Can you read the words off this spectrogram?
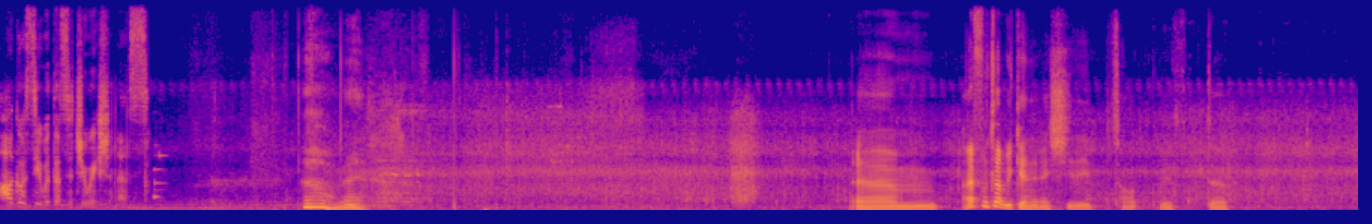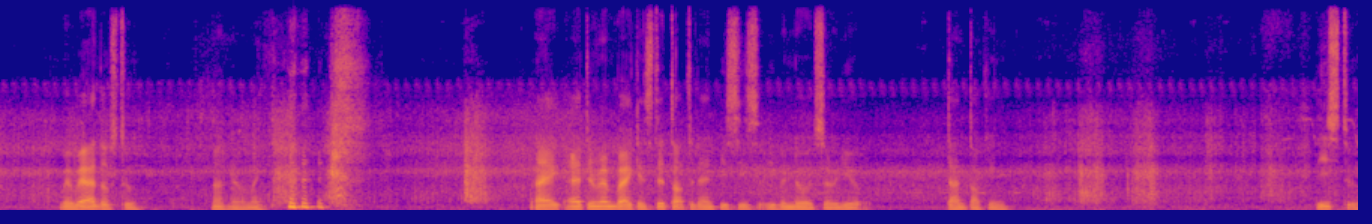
I'll go see what the situation is. Oh man. Um, I forgot we can actually talk with the. Wait, where are those two? No, never mind. like, I have to remember I can still talk to the NPCs even though it's already done talking. These two.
